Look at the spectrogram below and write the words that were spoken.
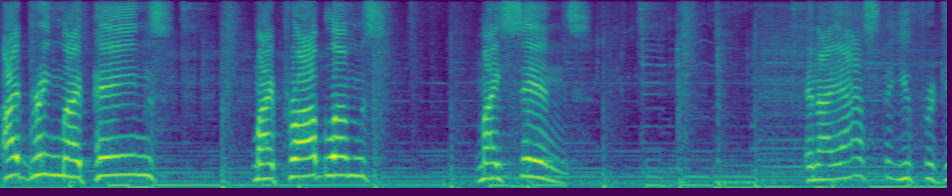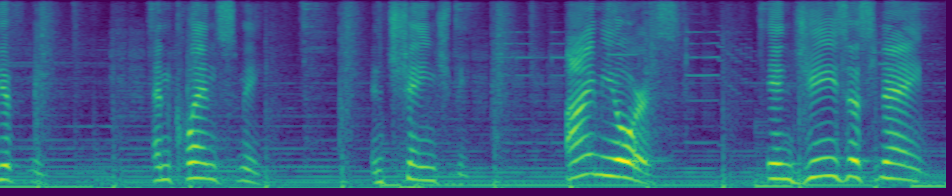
I bring my pains, my problems, my sins, and I ask that you forgive me and cleanse me and change me. I'm yours. In Jesus' name,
